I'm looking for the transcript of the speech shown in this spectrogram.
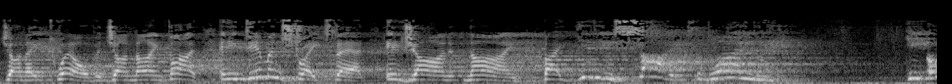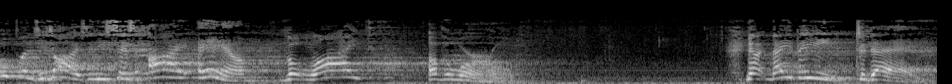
John 8, 12 and John 9, 5. And he demonstrates that in John 9 by giving sight to the blind man. He opens his eyes and he says, I am the light of the world. Now it may be today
